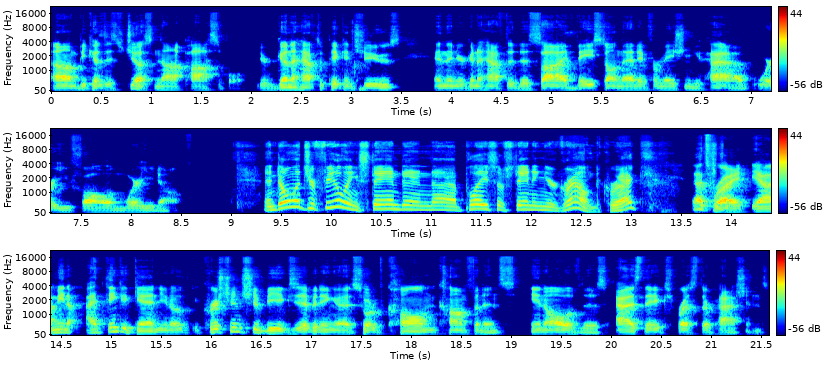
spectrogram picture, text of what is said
um, because it's just not possible. You're going to have to pick and choose and then you're going to have to decide based on that information you have where you fall and where you don't. And don't let your feelings stand in uh, place of standing your ground correct? That's right. Yeah i mean i think again you know christians should be exhibiting a sort of calm confidence in all of this as they express their passions.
